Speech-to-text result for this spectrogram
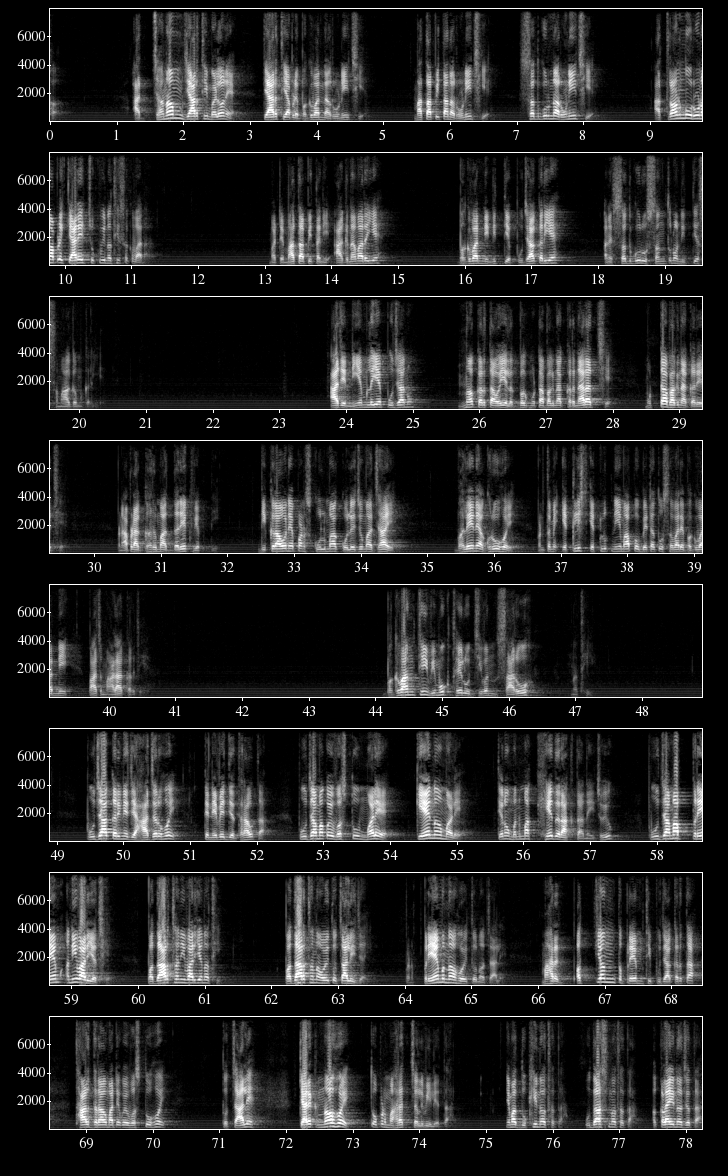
આ જન્મ જ્યારથી મળ્યો ને, ત્યારથી આપણે ભગવાનના ઋણી છીએ. માતા પિતાના ઋણી છીએ, સદગુરુના ઋણી છીએ. આ ત્રણનું ઋણ આપણે ક્યારેય ચૂકવી નથી શકવાના. માટે માતા પિતાની આજ્ઞામાં રહીએ, ભગવાનની નિત્ય પૂજા કરીએ અને સદગુરુ સંતનો નિત્ય સમાગમ કરીએ. આજે નિયમ લઈએ પૂજાનું. ન કરતા હોઈએ લગભગ મોટાભાગના કરનારા જ છે મોટા ભાગના કરે છે. પણ આપણા ઘરમાં દરેક વ્યક્તિ દીકરાઓને પણ સ્કૂલમાં, કોલેજોમાં જાય ભલે એને અઘરું હોય, પણ તમે એટલીસ્ટ એટલું જ નિયમ આપો, બેટા, તું સવારે ભગવાનની પાંચ માળા કરજે. ભગવાનથી વિમુખ થયેલું જીવન સારું નથી. પૂજા કરીને જે હાજર હોય, તે નૈવેદ્ય ધરાવતા. પૂજામાં કોઈ વસ્તુ મળે કે ન મળે, તેનો મનમાં ખેદ રાખતા નહીં. જોયું? પૂજામાં પ્રેમ અનિવાર્ય છે. પદાર્થ અનિવાર્ય નથી. પદાર્થ ન હોય તો ચાલી જાય. પણ પ્રેમ ન હોય તો ન ચાલે. મહારાજ અત્યંત પ્રેમથી પૂજા કરતા, થાળ ધરાવવા માટે કોઈ વસ્તુ હોય તો ચાલે. ક્યારેક ન હોય તો પણ મહારાજ ચલવી લેતા. એમાં દુઃખી ન થતા, ઉદાસ ન થતા, અકળાઈ ન જતા.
